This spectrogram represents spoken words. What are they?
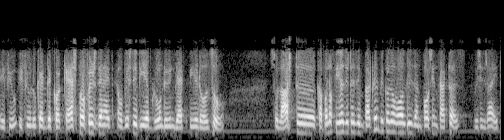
If you if you look at the cash profits, then I, obviously we have grown during that period also. So last uh, couple of years it is impacted because of all these unforeseen factors, which is right.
